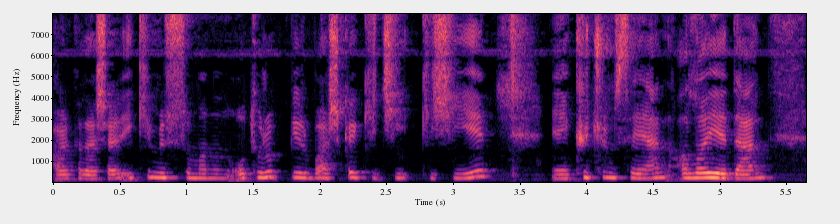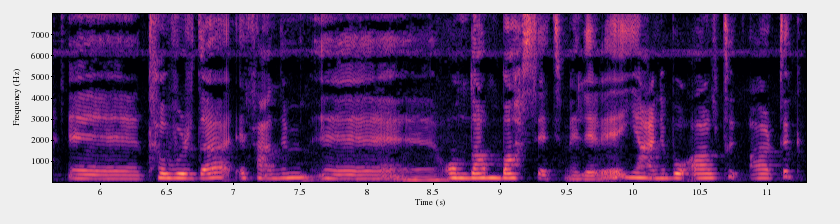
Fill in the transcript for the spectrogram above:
arkadaşlar. İki Müslümanın oturup bir başka kişi, kişiyi e, küçümseyen, alay eden e, tavırda efendim e, ondan bahsetmeleri. Yani bu artık, artık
